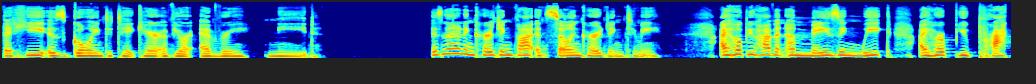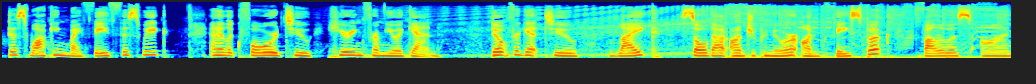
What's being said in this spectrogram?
that He is going to take care of your every need. Isn't that an encouraging thought? It's so encouraging to me. I hope you have an amazing week. I hope you practice walking by faith this week, and I look forward to hearing from you again. Don't forget to like Sold Out Entrepreneur on Facebook, follow us on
